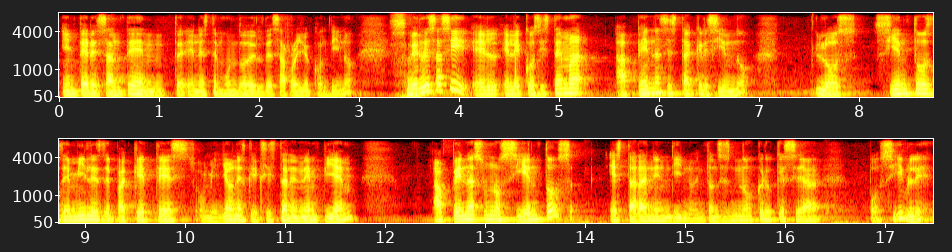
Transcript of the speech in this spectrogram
interesante en, este mundo del desarrollo con Dino. Pero es así, el, el ecosistema apenas está creciendo. Los cientos de miles de paquetes o millones que existan en NPM, apenas unos cientos estarán en Dino. Entonces no creo que sea posible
